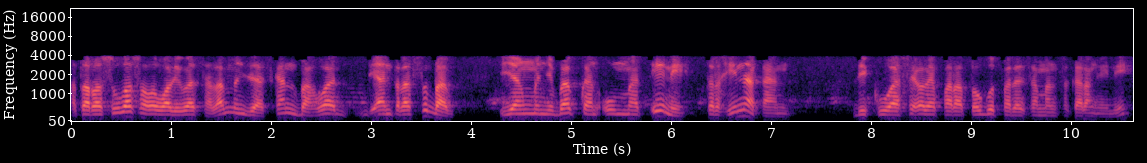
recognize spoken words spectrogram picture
atau Rasulullah SAW menjelaskan bahwa di antara sebab yang menyebabkan umat ini terhinakan dikuasai oleh para togut pada zaman sekarang ini,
